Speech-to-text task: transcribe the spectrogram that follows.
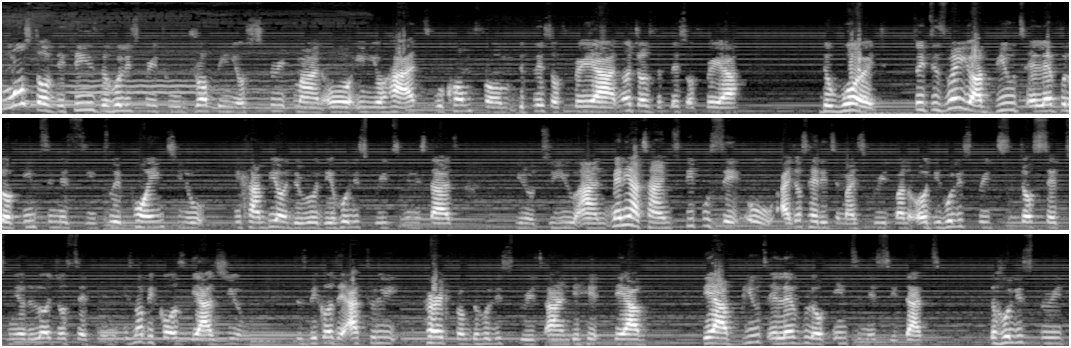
most of the things the Holy Spirit will drop in your spirit man or in your heart will come from the place of prayer, not just the place of prayer, the Word so it is when you have built a level of intimacy to a point, you know, you can be on the road, the Holy Spirit ministers, you know, to you. And many a times people say, Oh, I just heard it in my spirit, man, or the Holy Spirit just said to me, or the Lord just said to me. It's not because they assume, it's because they actually heard from the Holy Spirit and they they have they have built a level of intimacy that the Holy Spirit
